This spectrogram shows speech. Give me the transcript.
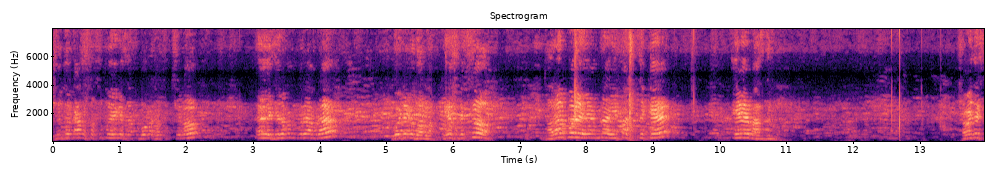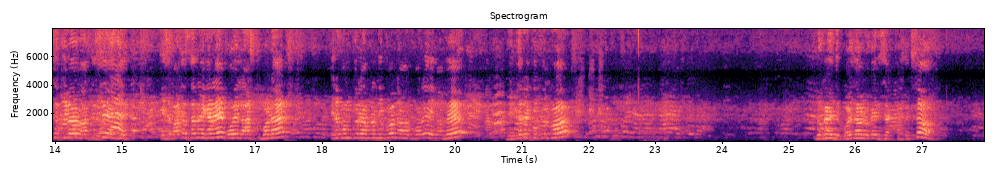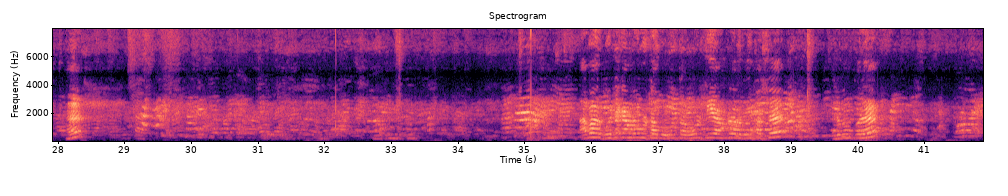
শুধু কাগজটা ফুটো হয়ে গেছে বড় খাতা ছিল। যেরকম করে আমরা বইটাকে ধরলাম, ঠিক আছে? দেখছ? ধরার পরে আমরা এই পাশ থেকে এভাবে ভাঁজ দিব। সবাই দেখছ কীভাবে ভাঁজ দিচ্ছে এই যে এই যে বাজাচ্ছে না এখানে বই লাস্ট বর্ডার এরকম করে আমরা নিব, নেওয়ার পরে এইভাবে ভিতরে কি করব? ঢুকাই দিব বই দাও ঢুকাই দিচ্ছে একটা, দেখছ? হ্যাঁ? আবার বইটাকে আমরা উল্টাবো উল্টাবো, উল্টিয়ে আমরা এই পাশে এরকম করে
